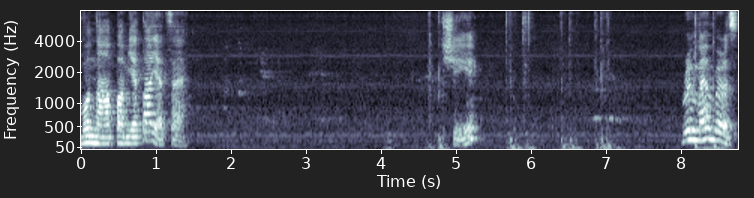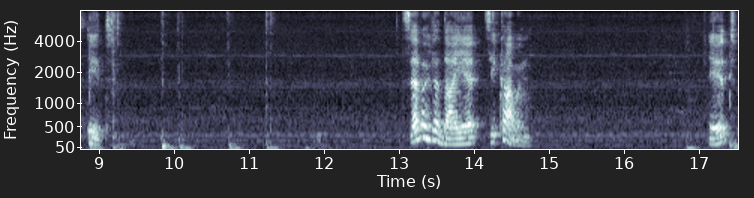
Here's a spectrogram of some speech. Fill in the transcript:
Вона пам'ятає це. She remembers it. Це виглядає цікавим. It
